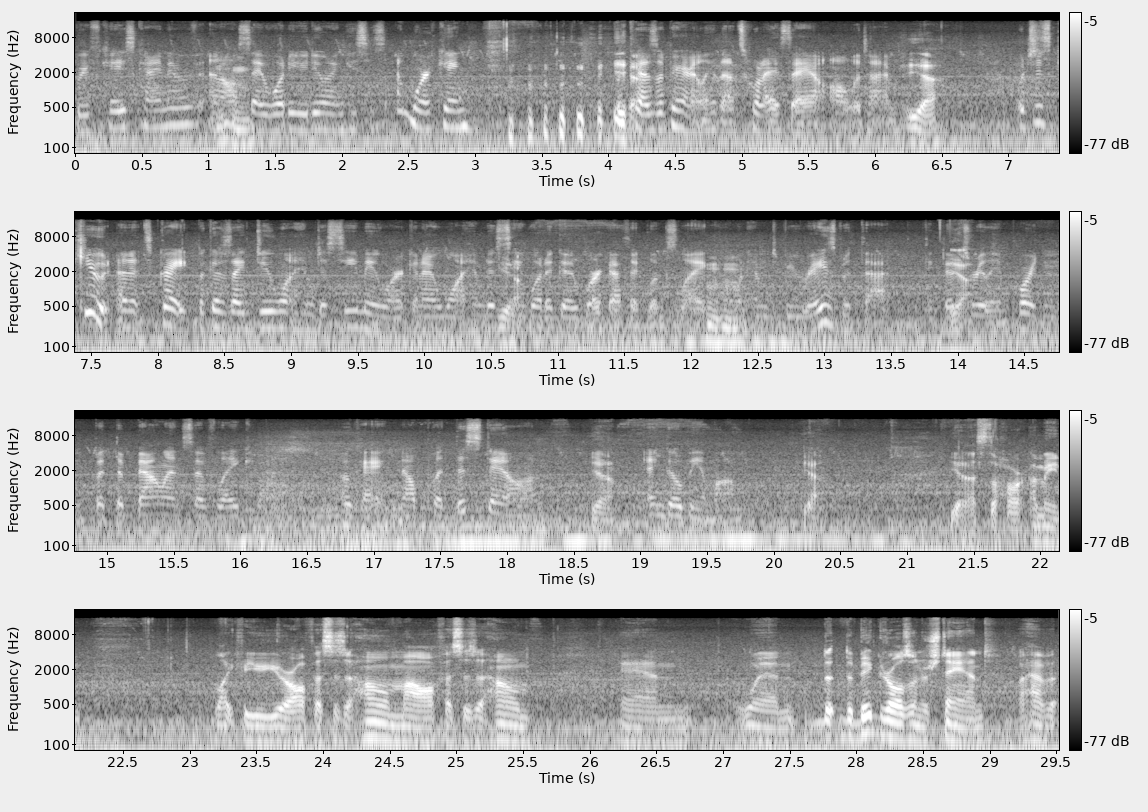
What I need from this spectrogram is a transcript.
briefcase kind of, and I'll Mhm. say, "What are you doing?" He says, "I'm working," yeah. because apparently that's what I say all the time yeah. which is cute and it's great because I do want him to see me work and I want him to Yeah. see what a good work ethic looks like. I Mhm. want him to be raised with that. I think that's Yeah. really important. But the balance of like, okay, now put this down Yeah. and go be a mom. Yeah. Yeah, that's the hard. I mean, like for you, your office is at home, my office is at home. And when the, the big girls understand, I have an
